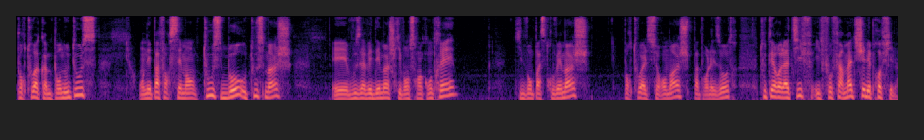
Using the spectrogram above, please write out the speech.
pour toi comme pour nous tous, on n'est pas forcément tous beaux ou tous moches. Et vous avez des moches qui vont se rencontrer, qui ne vont pas se trouver moches. Pour toi, elles seront moches, pas pour les autres. Tout est relatif, il faut faire matcher les profils.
